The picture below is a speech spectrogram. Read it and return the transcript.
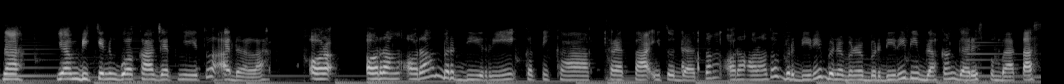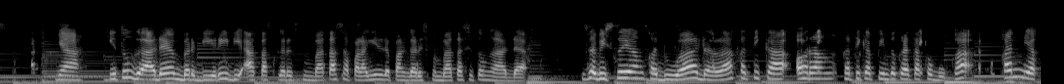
Nah, yang bikin gue kagetnya itu adalah or orang-orang berdiri ketika kereta itu datang, orang-orang tuh berdiri benar-benar berdiri di belakang garis pembatasnya. Itu nggak ada yang berdiri di atas garis pembatas, apalagi di depan garis pembatas itu nggak ada. Terus habis itu yang kedua adalah ketika orang ketika pintu kereta kebuka kan ya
